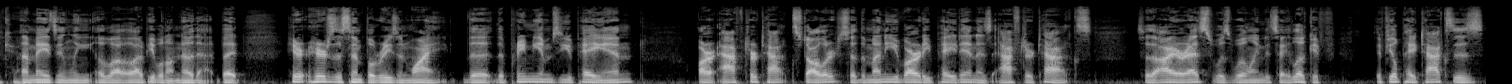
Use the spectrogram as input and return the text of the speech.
Okay. Amazingly, a lot, a lot of people don't know that. But here here's the simple reason why the the premiums you pay in are after tax dollars. So the money you've already paid in is after tax. So the IRS was willing to say, look, if if you'll pay taxes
